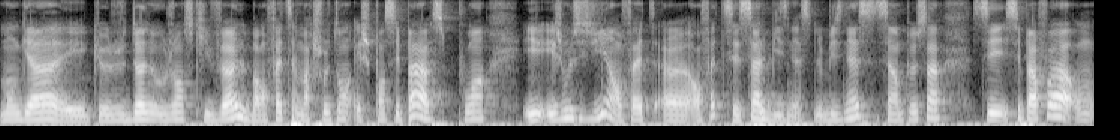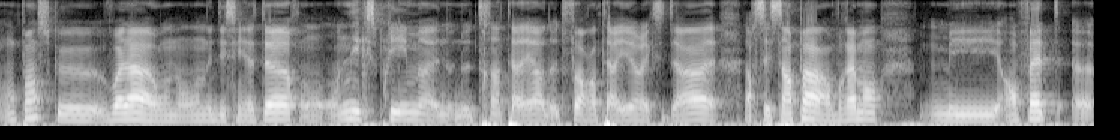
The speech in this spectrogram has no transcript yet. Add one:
manga et que je donne aux gens ce qu'ils veulent, bah en fait ça marche autant. Et je pensais pas à ce point. Et, je me suis dit en fait, euh, en fait c'est ça le business. Le business c'est un peu ça. C'est parfois on, pense que voilà on, est dessinateur, on, on, exprime notre intérieur, notre fort intérieur, etc. Alors c'est sympa hein, vraiment, mais en fait euh,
